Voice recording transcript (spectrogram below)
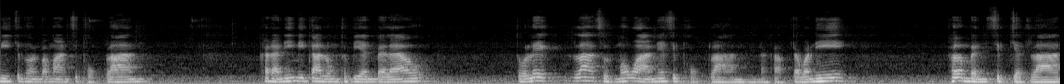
มีจำนวนประมาณ 16 ล้าน ขณะนี้มีการลงทะเบียนไปแล้ว ตัวเลขล่าสุดเมื่อวานเนี่ย16 ล้านนะครับ แต่วันนี้เพิ่มเป็น 17 ล้าน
